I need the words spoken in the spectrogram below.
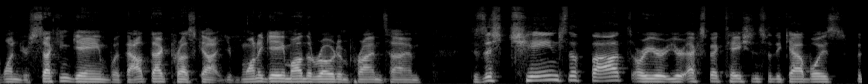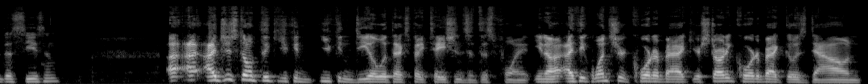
won your second game without Dak Prescott, you've won a game on the road in prime time. Does this change the thought or your your expectations for the Cowboys for this season? I, I just don't think you can you can deal with expectations at this point. You know, I think once your quarterback, your starting quarterback goes down,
